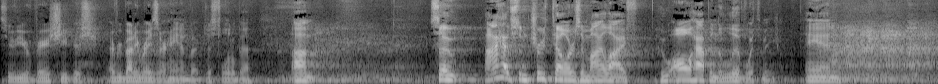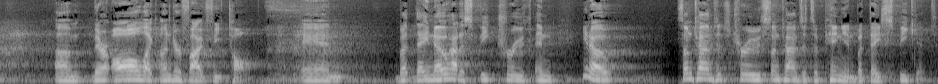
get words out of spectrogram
Some of you are very sheepish. Everybody raise their hand, but just a little bit. Um, so I have some truth tellers in my life who all happen to live with me. And um, they're all like under five feet tall. And, but they know how to speak truth. And, you know, sometimes it's truth, sometimes it's opinion, but they speak it.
